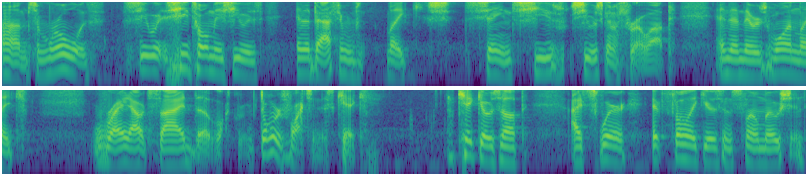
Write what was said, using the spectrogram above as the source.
um, some rules she was she told me she was in the bathroom like sh- saying she she was gonna throw up, and then there was one like right outside the locker room doors watching this kick. Kick goes up. I swear it felt like it was in slow motion.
